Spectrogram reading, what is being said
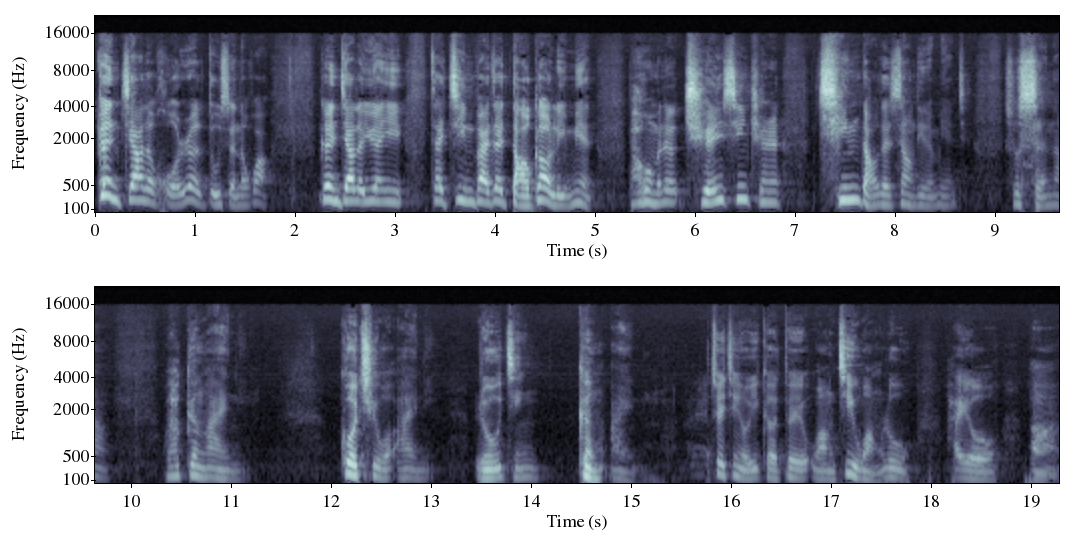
更加的火热，读神的话，更加的愿意在敬拜、在祷告里面。”把我们的全心全人倾倒在上帝的面前，说：“神啊，我要更爱你。过去我爱你，如今更爱你。”最近有一个对网际网络还有啊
